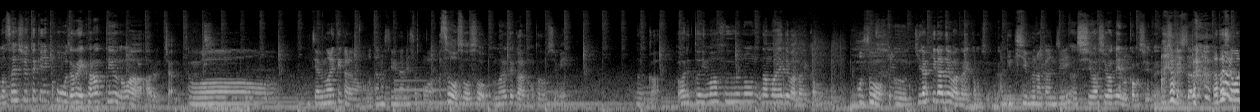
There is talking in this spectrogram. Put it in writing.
まあ、最終的にこうじゃないかなっていうのはあるじゃんおじゃあ生まれてからのお楽しみだねそこは。そうそうそう。生まれてからのお楽しみ。なんか割と今風の名前ではないかもあそう。うん。キラキラではないかもしれない。あ激渋な感じ？しわしわネームかもしれない。もしかしたら。私も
